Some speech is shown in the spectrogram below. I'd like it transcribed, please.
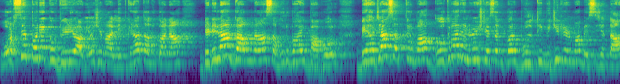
વોટ્સએપ પર એક વીડિયો આવ્યો જેમાં લીમખેડા તાલુકાના ડડેલા ગામના સબુરભાઈ ભાભોર બે હજાર સત્તરમાં ગોધરા રેલવે સ્ટેશન પર ભૂલથી બીજી ટ્રેનમાં બેસી જતા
